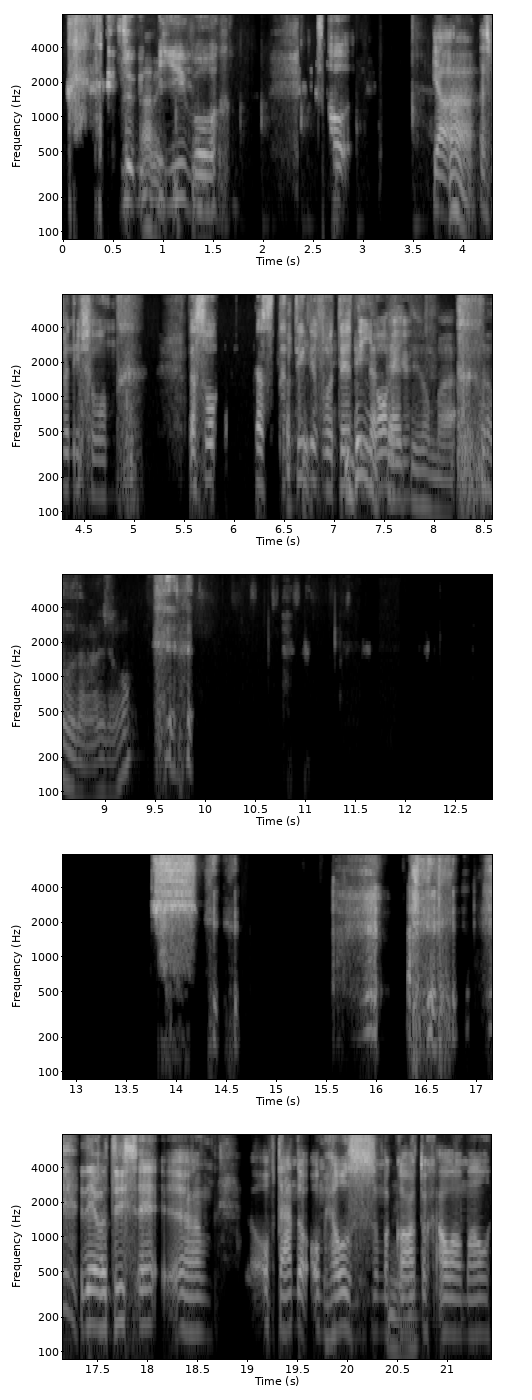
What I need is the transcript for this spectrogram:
Zo, Ah. Zo, ja, Ah. dat is mijn liefste hond. Dat is, zo, dat is de titel voor Ik denk dat het tijd 13-jarigen. is om uh, af te ronden dan, hè, zo. nee, wat is, hè, ehm, op het einde omhelzen ze elkaar Mhm. toch allemaal.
